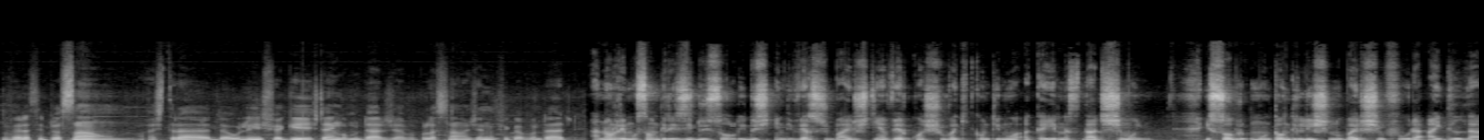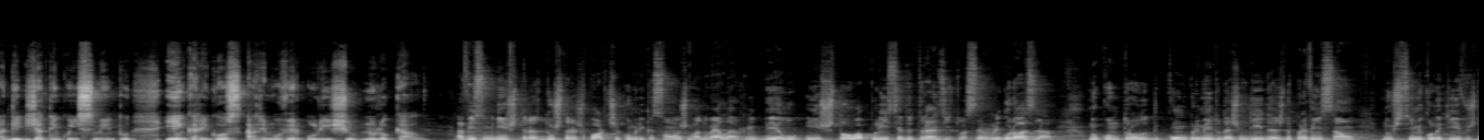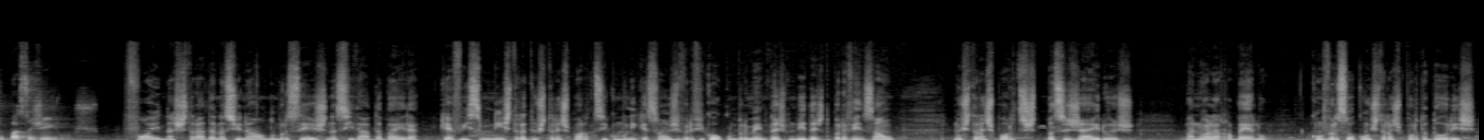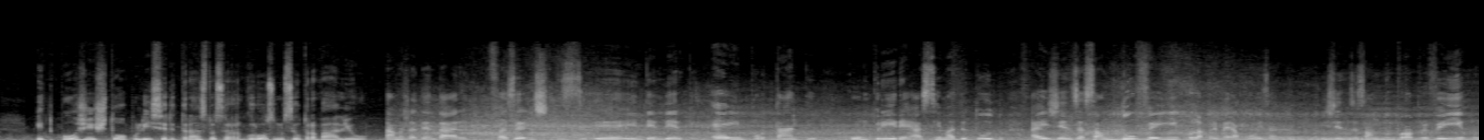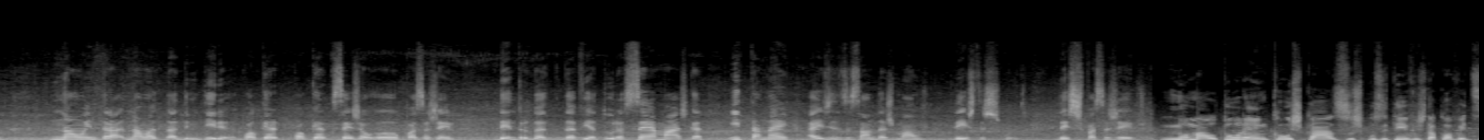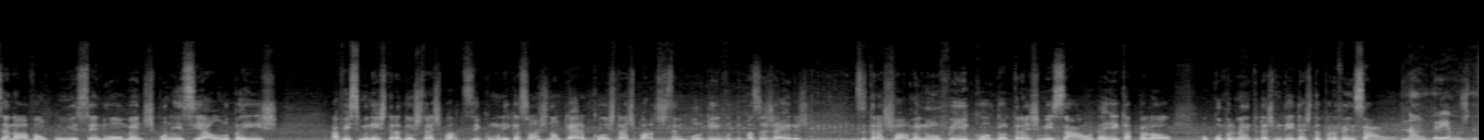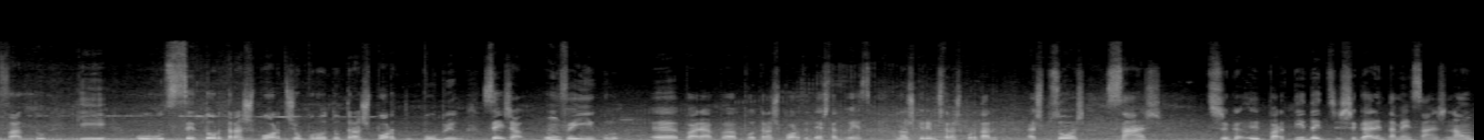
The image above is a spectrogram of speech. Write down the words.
ver a situação. A estrada, o lixo aqui está a incomodar já a população. A gente não fica à vontade. A não remoção de resíduos sólidos em diversos bairros tem a ver com a chuva que continua a cair na cidade de Chimonho. E sobre o montão de lixo no bairro Chinfura, a Idildade já tem conhecimento e encarregou-se a remover o lixo no local. A vice-ministra dos Transportes e Comunicações, Manuela Rebelo, instou a Polícia de Trânsito a ser rigorosa no controle de cumprimento das medidas de prevenção nos semicoletivos de passageiros. Foi na Estrada Nacional número 6, na cidade da Beira, que a vice-ministra dos Transportes e Comunicações verificou o cumprimento das medidas de prevenção nos transportes de passageiros. Manuela Rebelo conversou com os transportadores e depois instou a polícia de trânsito a ser rigoroso no seu trabalho. Estamos a tentar fazer-lhes eh, entender que é importante cumprirem, acima de tudo, a higienização do veículo, a primeira coisa, a higienização do próprio veículo, não, entrar, não admitir qualquer, qualquer que seja o passageiro dentro da, da viatura sem a máscara e também a higienização das mãos destes coisas destes passageiros. Numa altura em que os casos positivos da Covid-19 vão conhecendo um aumento exponencial no país, a vice-ministra dos Transportes e Comunicações não quer que os transportes sem cultivo de passageiros se transformem num veículo de transmissão. Daí que apelou o cumprimento das medidas de prevenção. Não queremos, de facto, que o setor transportes ou, por outro, o transporte público seja um veículo para, para, para o transporte desta doença. Nós queremos transportar as pessoas sãs, partida e chegarem também sãs, não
